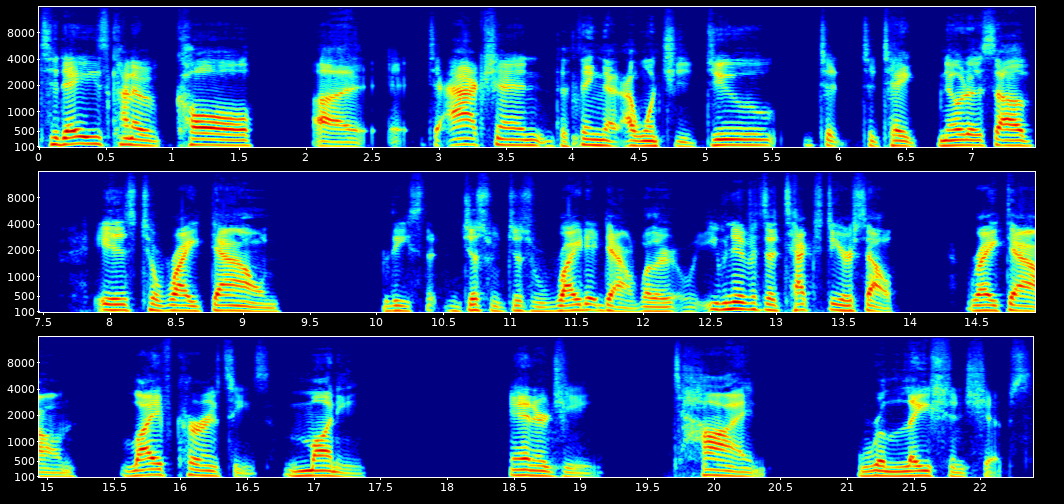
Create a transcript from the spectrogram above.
today's kind of call uh, to action, the thing that I want you to do to, to take notice of is to write down these just just write it down whether even if it's a text to yourself write down life currencies money energy time relationships.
